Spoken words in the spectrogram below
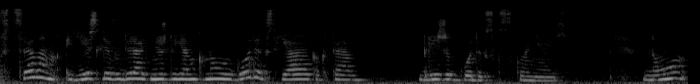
в целом, если выбирать между Янг и Годекс, я как-то ближе к Годекс склоняюсь. Но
